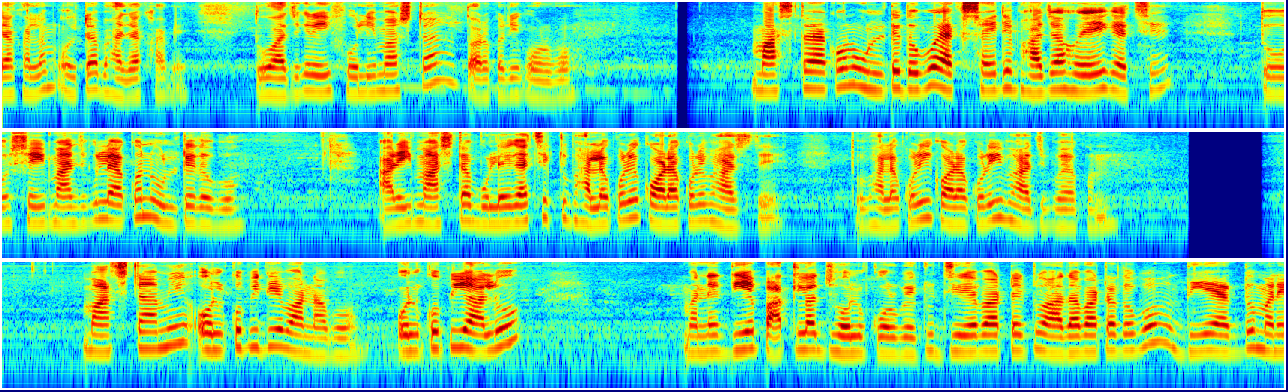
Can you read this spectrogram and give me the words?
দেখালাম, ওইটা ভাজা খাবে। তো আজকের এই ফলি মাছটা তরকারি করব। মাছটা এখন উল্টে দেবো, এক সাইডে ভাজা হয়ে গেছে। তো সেই মাছগুলো এখন উল্টে দেবো। আর এই মাছটা বলে গেছে একটু ভালো করে কড়া করে ভাজতে। তো ভালো করেই কড়া করেই ভাজবো এখন। মাছটা আমি ওলকপি দিয়ে বানাবো। ওলকপি, আলু মানে দিয়ে পাতলা ঝোল করব। একটু জিরে বাটা, একটু আদা বাটা দেবো। দিয়ে একদম মানে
